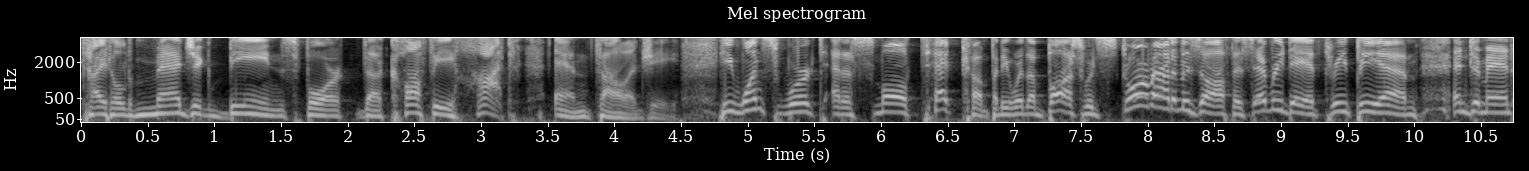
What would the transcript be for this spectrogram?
titled Magic Beans for the Coffee Hot Anthology. He once worked at a small tech company where the boss would storm out of his office every day at 3 p.m. and demand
